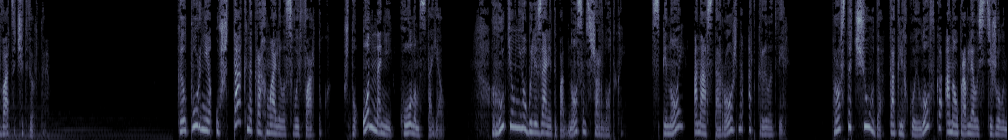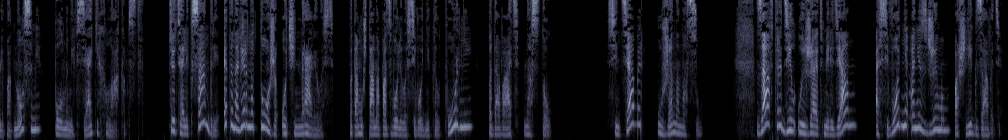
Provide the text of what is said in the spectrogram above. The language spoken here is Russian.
Глава 24 Кэлпурния уж так накрахмалила свой фартук, что он на ней колом стоял. Руки у нее были заняты подносом с шарлоткой. Спиной она осторожно открыла дверь. Просто чудо, как легко и ловко она управлялась с тяжелыми подносами, полными всяких лакомств. Тете Александре это, наверное, тоже очень нравилось, потому что она позволила сегодня Кэлпурнии подавать на стол. Сентябрь уже на носу. Завтра Дил уезжает в Меридиан, а сегодня они с Джимом пошли к заводе.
